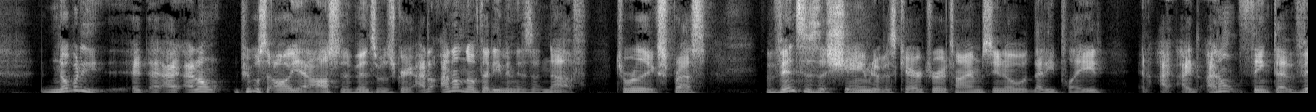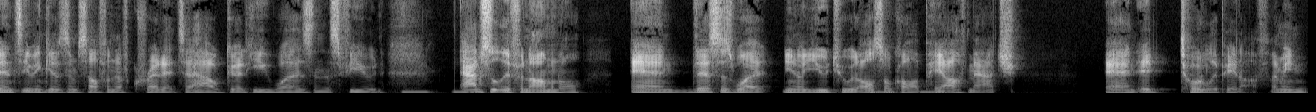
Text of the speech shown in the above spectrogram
nobody. It, I, I don't. People say, "Oh yeah, Austin and Vince was great." I don't. I don't know if that even is enough to really express. Vince is ashamed of his character at times, you know, that he played, and I, I, I don't think that Vince even gives himself enough credit to how good he was in this feud. Mm-hmm. Absolutely phenomenal, and this is what you know you two would also mm-hmm. call a payoff match, and it totally paid off. I mean,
